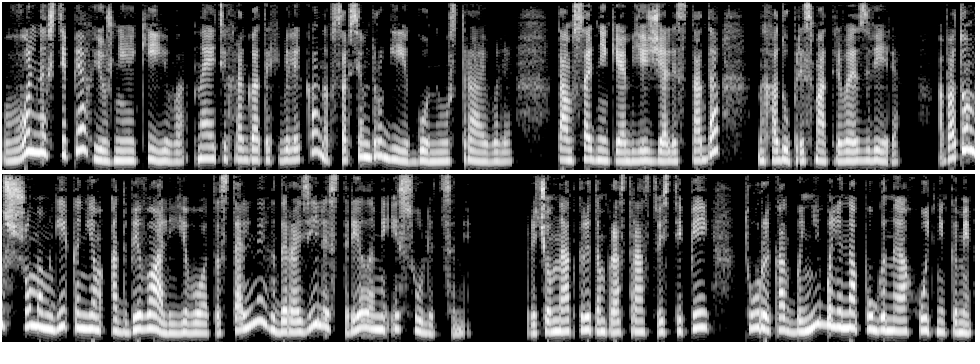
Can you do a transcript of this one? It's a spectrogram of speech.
В вольных степях южнее Киева на этих рогатых великанов совсем другие гоны устраивали. Там всадники объезжали стада, на ходу присматривая зверя, а потом с шумом гиканьем отбивали его от остальных, дорозили стрелами и с улицами. Причем на открытом пространстве степей туры, как бы ни были напуганы охотниками,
